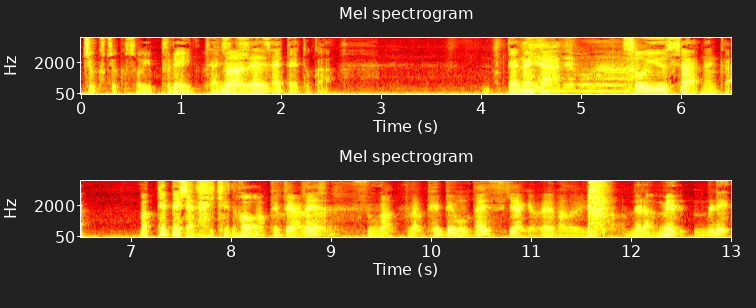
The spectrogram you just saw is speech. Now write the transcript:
ちょくちょくそういうプレイに対してされたりとか。だなんか、そういうさ、なんか、まあペペじゃないけまあ、ど、ペペはね、すごかった。ペペも大好きだけどね、マドリードとか。だから、め、れ、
